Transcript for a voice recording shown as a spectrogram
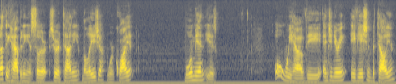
Nothing happening in Suratani, Malaysia. We're quiet. Mumian is. Oh, we have the Engineering Aviation Battalion.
